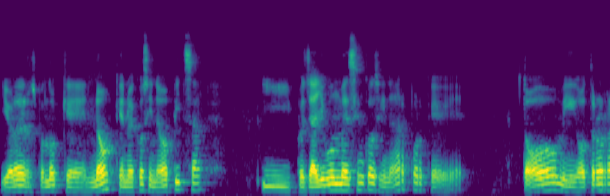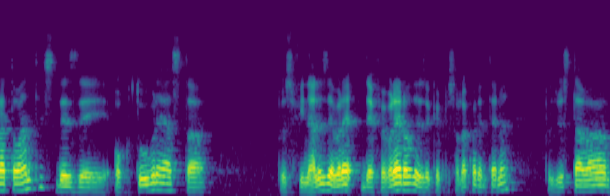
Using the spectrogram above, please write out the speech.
y ahora le respondo que no, que no he cocinado pizza, y pues ya llevo un mes en cocinar porque todo mi otro rato antes, desde octubre hasta pues finales de, febrero, desde que empezó la cuarentena, pues yo estaba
